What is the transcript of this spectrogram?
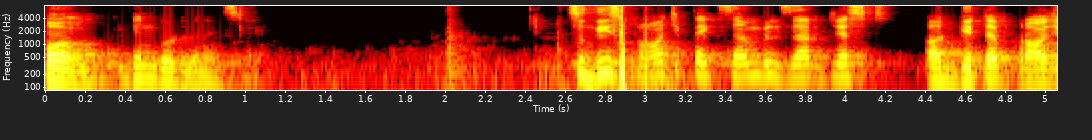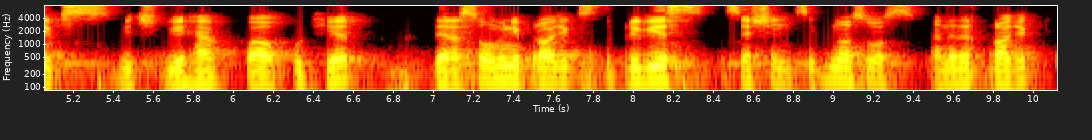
Oh, you can go to the next slide. So these project examples are just uh, GitHub projects which we have uh, put here. There are so many projects. The previous session, SigNoz was another project.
